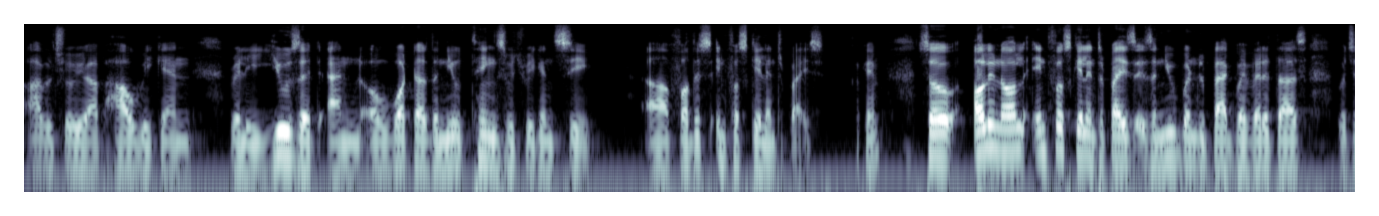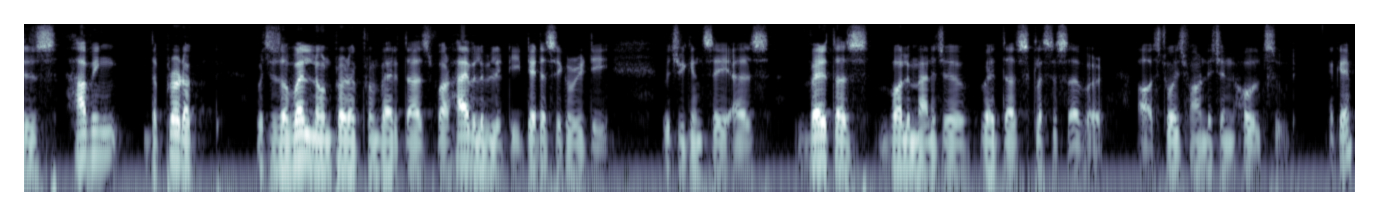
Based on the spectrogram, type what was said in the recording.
I will show you up how we can really use it and uh, what are the new things which we can see uh, for this InfoScale Enterprise okay? So all in all InfoScale Enterprise is a new bundle pack by Veritas which is having the product which is a well-known product from Veritas for high availability data security which we can say as Veritas Volume Manager, Veritas Cluster Server, or Storage Foundation whole suit Okay.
